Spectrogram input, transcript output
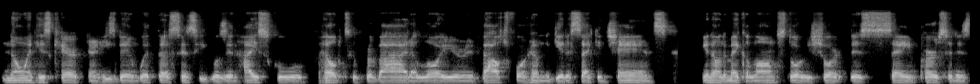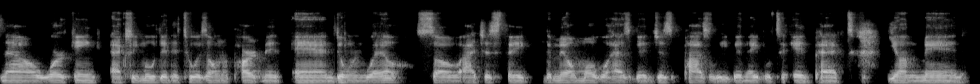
knowing his character and he's been with us since he was in high school helped to provide a lawyer and vouch for him to get a second chance you know, to make a long story short, this same person is now working, actually moved into his own apartment and doing well. So I just think the male mogul has been just positively been able to impact young men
